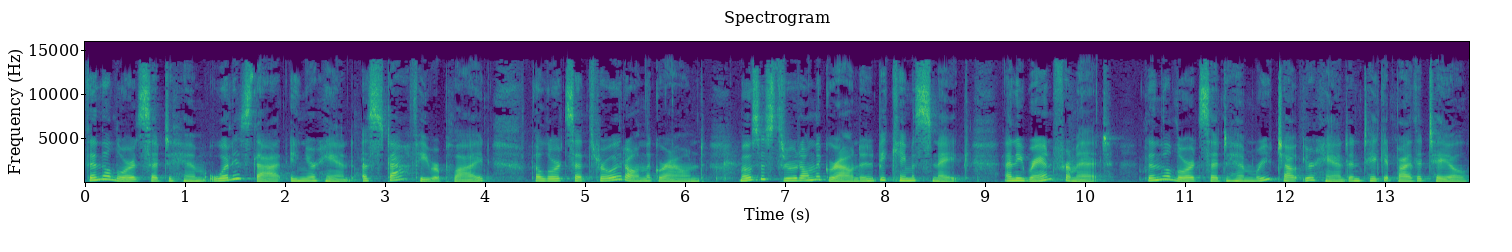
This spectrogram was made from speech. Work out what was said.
Then the Lord said to him, What is that in your hand? A staff, he replied. The Lord said, Throw it on the ground. Moses threw it on the ground, and it became a snake, and he ran from it. Then the Lord said to him, Reach out your hand and take it by the tail.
